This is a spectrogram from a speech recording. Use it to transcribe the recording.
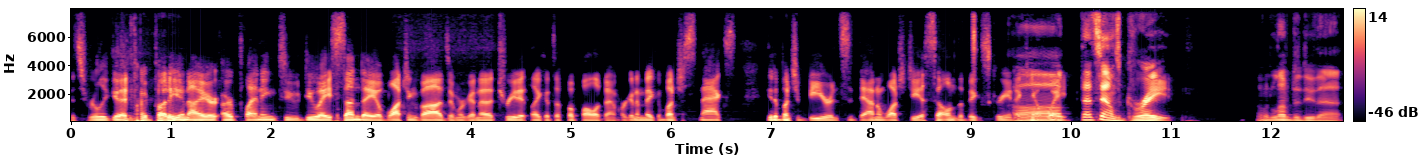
it's really good. My buddy and I are, are planning to do a Sunday of watching VODs and we're going to treat it like it's a football event. We're going to make a bunch of snacks, get a bunch of beer, and sit down and watch GSL on the big screen. I can't wait. That sounds great. I would love to do that.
